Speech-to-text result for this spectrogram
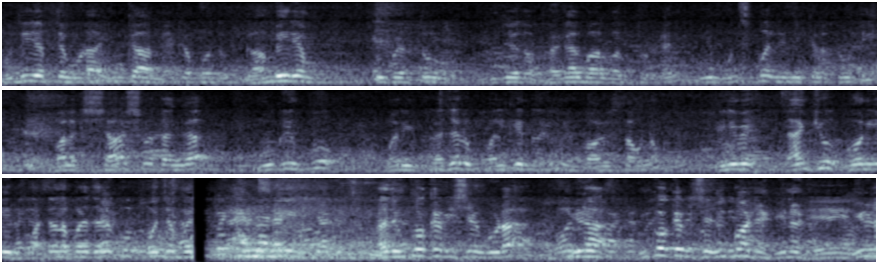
బుద్ధి చెప్తే కూడా ఇంకా మేకపోతూ గాంభీర్యం చూపెడుతూ ఇదేదో ప్రగల్భాలు పలుకుతారు కానీ ఈ మున్సిపల్ ఎన్నికలతోటి వాళ్ళకి శాశ్వతంగా ముగింపు మరి ప్రజలు పలికిందని మేము భావిస్తూ ఉన్నాం. ఎనివే థ్యాంక్ యూ భువనగిరి పట్టణ ప్రజలకు పోచంపల్లి అది ఇంకొక విషయం కూడా ఈడ ఇంకొక విషయం ఇంపార్టెంట్ వినండి ఈడ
